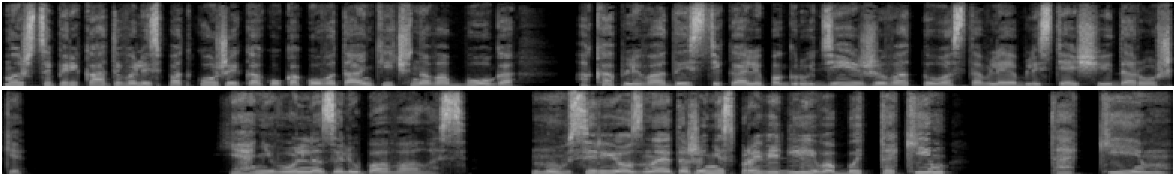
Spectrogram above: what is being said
мышцы перекатывались под кожей, как у какого-то античного бога, а капли воды стекали по груди и животу, оставляя блестящие дорожки. Я невольно залюбовалась. Ну, серьезно, это же несправедливо быть таким... таким.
